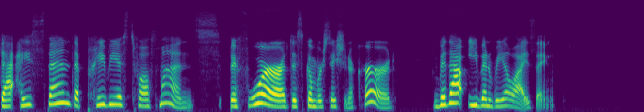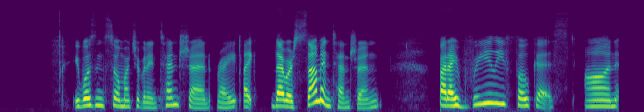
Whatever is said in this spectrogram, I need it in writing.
that I spent the previous 12 months before this conversation occurred without even realizing. It wasn't so much of an intention, right? Like there was some intention, but I really focused on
